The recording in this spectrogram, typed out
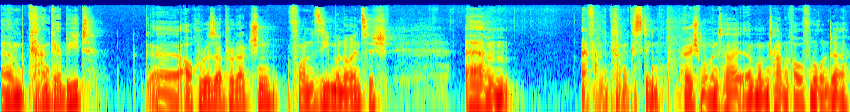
Ähm, kranker Beat, äh, auch RZA Production von 97. Ähm, einfach ein krankes Ding. Höre ich momentan, äh, momentan rauf und runter.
